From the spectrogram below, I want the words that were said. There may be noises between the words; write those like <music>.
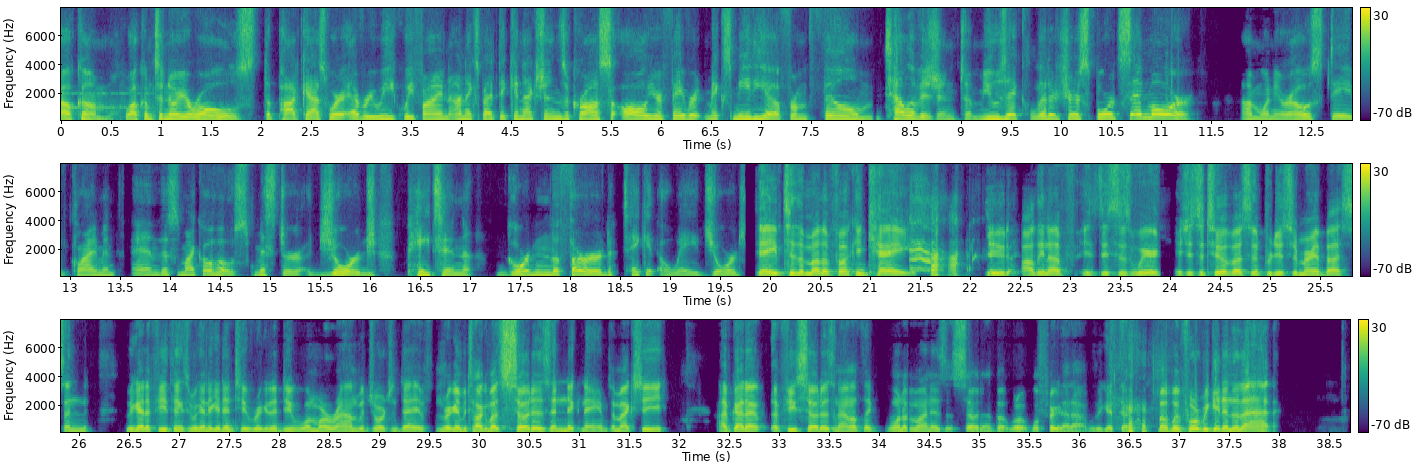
Welcome. Welcome to Know Your Roles, the podcast where every week we find unexpected connections across all your favorite mixed media from film, television to music, literature, sports, and more. I'm one of your hosts, Dave Kleinman, and this is my co host, Mr. George Peyton Gordon III. Take it away, George. Dave to the motherfucking K. <laughs> Dude, oddly enough, this is weird. It's just the two of us and producer Mary Bus. And we got a few things we're going to get into. We're going to do one more round with George and Dave. We're going to be talking about sodas and nicknames. I'm actually, I've got a, a few sodas, and I don't think one of mine is a soda, but we'll, we'll figure that out when we get there. <laughs> but before we get into that,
